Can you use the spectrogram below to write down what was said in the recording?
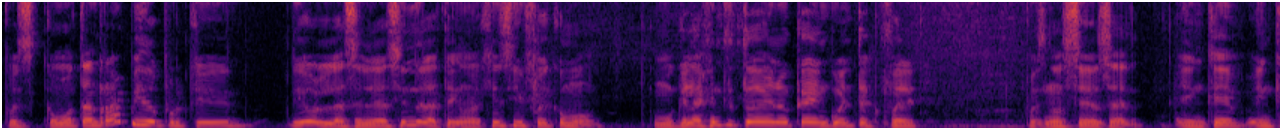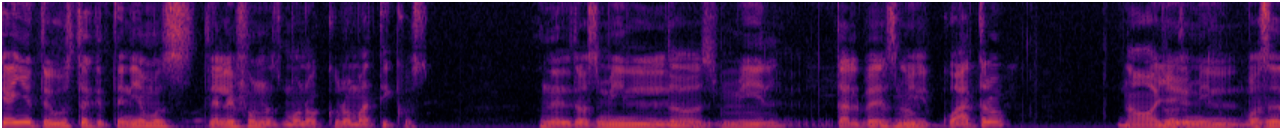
pues como tan rápido, porque digo, la aceleración de la tecnología sí fue como, como que la gente todavía no cae en cuenta que fue, pues no sé, o sea, ¿en qué, en qué año te gusta que teníamos teléfonos monocromáticos? En el 2000... 2000, tal vez, 2004. No, yo... 2000, o sea,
